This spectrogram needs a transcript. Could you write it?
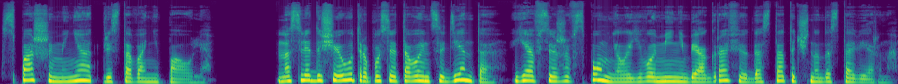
спасший меня от приставаний Пауля. На следующее утро после того инцидента я все же вспомнила его мини-биографию достаточно достоверно.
